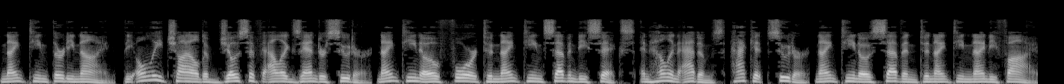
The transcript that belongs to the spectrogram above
1939, the only child of Joseph Alexander Souter (1904–1976) and Helen Adams Hackett Souter (1907–1995).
